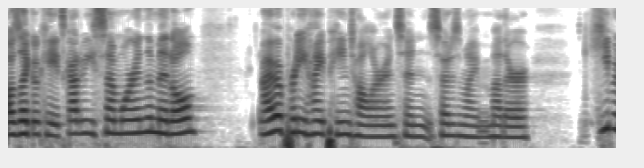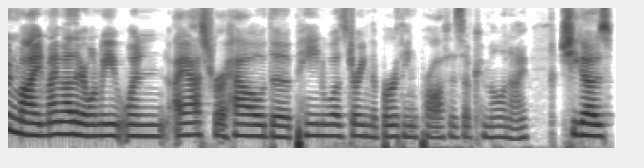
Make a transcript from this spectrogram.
I was like, okay, it's got to be somewhere in the middle. I have a pretty high pain tolerance, and so does my mother. Keep in mind, my mother when we when I asked her how the pain was during the birthing process of Camille and I, she goes.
